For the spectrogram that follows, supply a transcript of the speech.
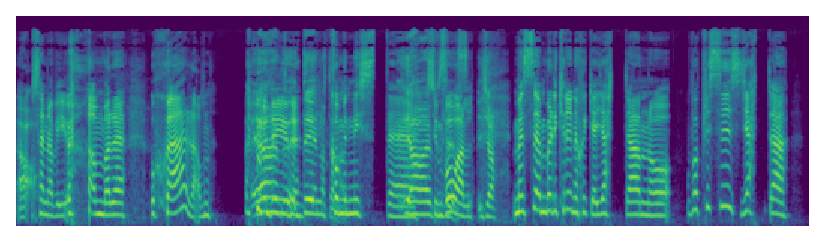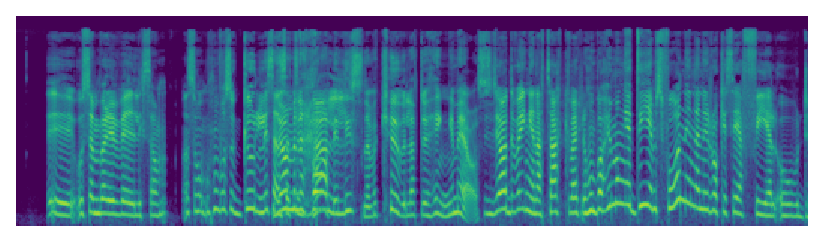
Ja. sen har vi ju hammare och skäran. Ja, Men det är ju det. det är Kommunistsymbol. precis. Ja. Men sen började Carina skicka hjärtan och, och var precis hjärta. Eh, och sen började vi liksom, alltså hon var så gullig sen. ja så men en det var, härlig lyssnare, vad kul att du hänger med oss. Ja det var ingen attack verkligen. Hon bara hur många DMs får ni när ni råkar säga fel ord?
